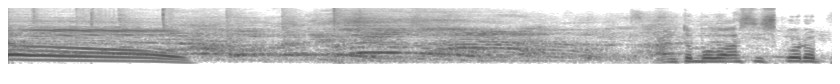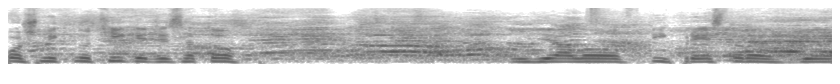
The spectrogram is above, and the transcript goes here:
Oh! Tam to bolo asi skoro po šmyknutí, keďže sa to udialo v tých priestoroch, kde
